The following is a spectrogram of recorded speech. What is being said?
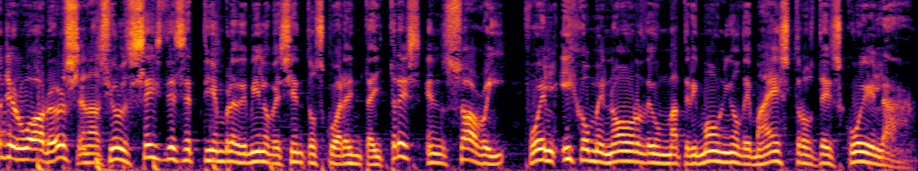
Roger Waters nació el 6 de septiembre de 1943 en Surrey. Fue el hijo menor de un matrimonio de maestros de escuela.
